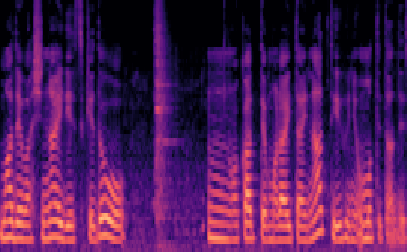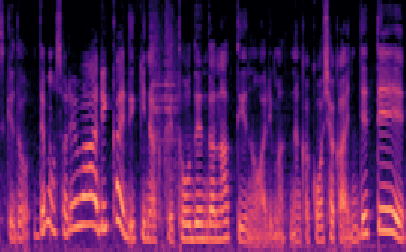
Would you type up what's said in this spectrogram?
まではしないですけど、うん、分かってもらいたいなっていうふうに思ってたんですけどでもそれは理解できなくて当然だなっていうのはあります。なんかこう社会に出て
